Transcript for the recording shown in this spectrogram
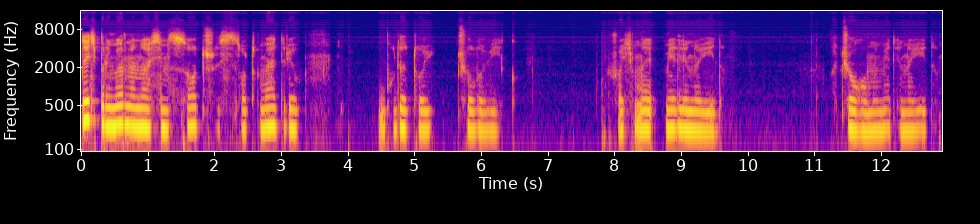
Десь примерно на 700-600 метрів буде той чоловік. Щось ми медленно їдемо. А чого ми медленно їдемо?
